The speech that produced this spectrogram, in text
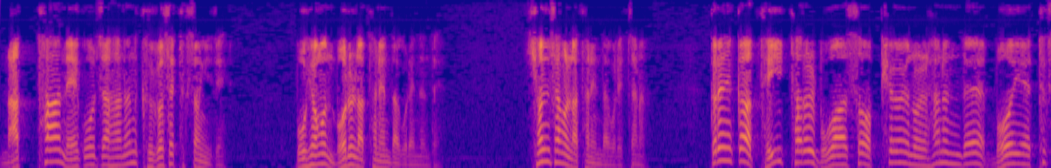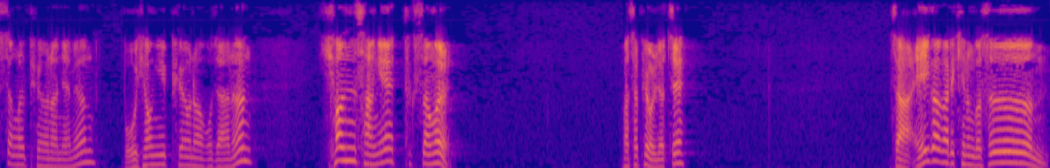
나타내고자 하는 그것의 특성이지. 모형은 뭐를 나타낸다고 그랬는데? 현상을 나타낸다고 그랬잖아. 그러니까 데이터를 모아서 표현을 하는데 뭐의 특성을 표현하냐면 모형이 표현하고자 하는 현상의 특성을 화살표 올렸지? 자, A가 가리키는 것은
